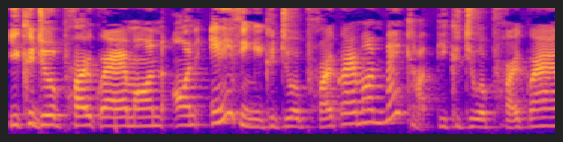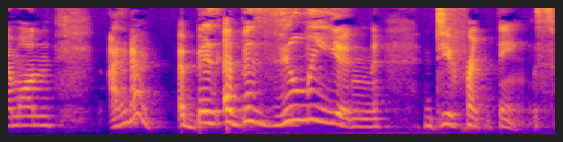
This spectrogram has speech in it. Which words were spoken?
you could do a program on on anything. You could do a program on makeup. You could do a program on, I don't know, a, a bazillion different things.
